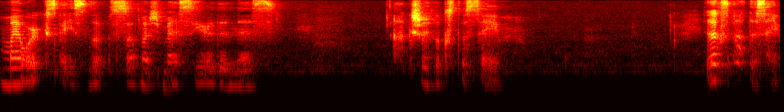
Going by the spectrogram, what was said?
My workspace looks so much messier than this. actually looks the same. It looks about the same.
